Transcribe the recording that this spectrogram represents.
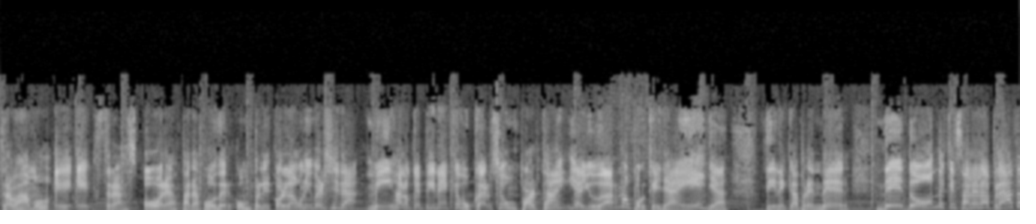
trabajamos eh, extras, horas para poder cumplir con la universidad. Mi hija lo que tiene es que buscarse un part-time y ayudarnos porque ya ella tiene que aprender de dónde es que sale la plata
